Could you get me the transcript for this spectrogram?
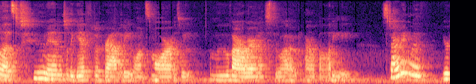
let's tune in to the gift of gravity once more as we move our awareness throughout our body. Starting with your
